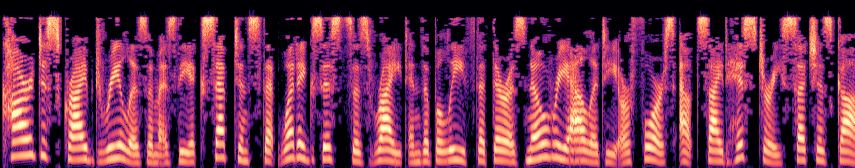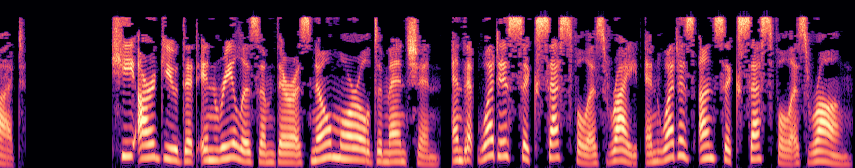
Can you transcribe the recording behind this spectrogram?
Carr described realism as the acceptance that what exists is right and the belief that there is no reality or force outside history such as God. He argued that in realism there is no moral dimension, and that what is successful is right and what is unsuccessful is wrong.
